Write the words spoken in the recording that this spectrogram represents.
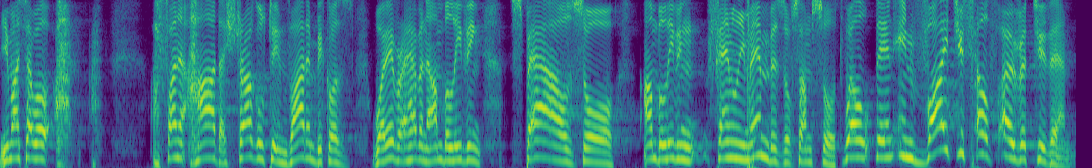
You might say, well, I find it hard. I struggle to invite them because whatever, I have an unbelieving spouse or unbelieving family members of some sort. Well, then invite yourself over to them.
